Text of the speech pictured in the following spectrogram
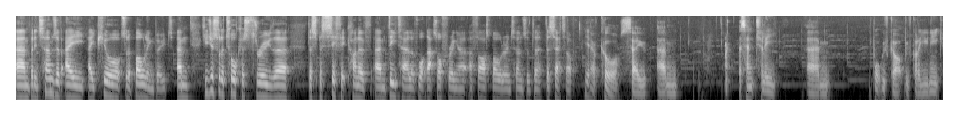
Um, but in terms of a, a pure sort of bowling boot, um, can you just sort of talk us through the the specific kind of um, detail of what that's offering a, a, fast bowler in terms of the, the setup? Yeah, of course. So um, essentially, um, what we've got, we've got a unique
